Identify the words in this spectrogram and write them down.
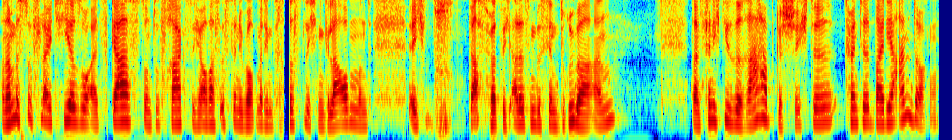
Und dann bist du vielleicht hier so als Gast und du fragst dich, oh, was ist denn überhaupt mit dem christlichen Glauben? Und ich, das hört sich alles ein bisschen drüber an dann finde ich diese Rahab-Geschichte könnte bei dir andocken.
